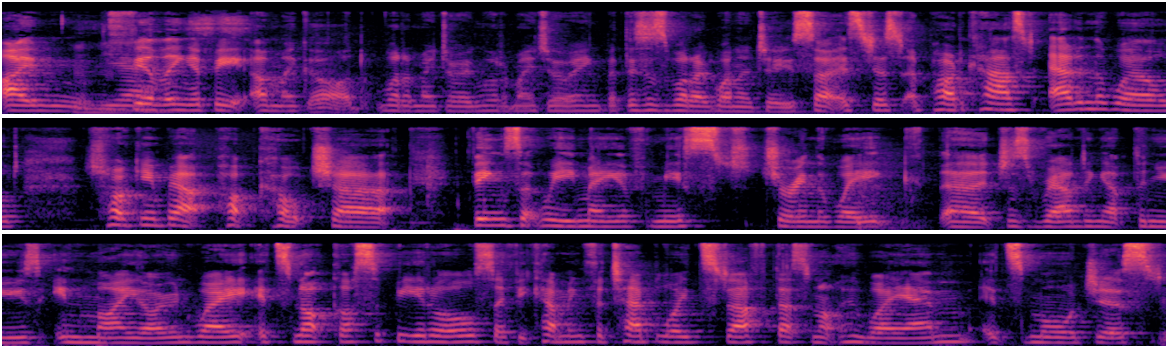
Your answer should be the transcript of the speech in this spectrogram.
I'm Mm-hmm. feeling a bit, oh my God, what am I doing? What am I doing? But this is what I want to do. So it's just a podcast out in the world talking about pop culture, things that we may have missed during the week, uh, just rounding up the news in my own way. It's not gossipy at all. So if you're coming for tabloid stuff, that's not who I am. It's more just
